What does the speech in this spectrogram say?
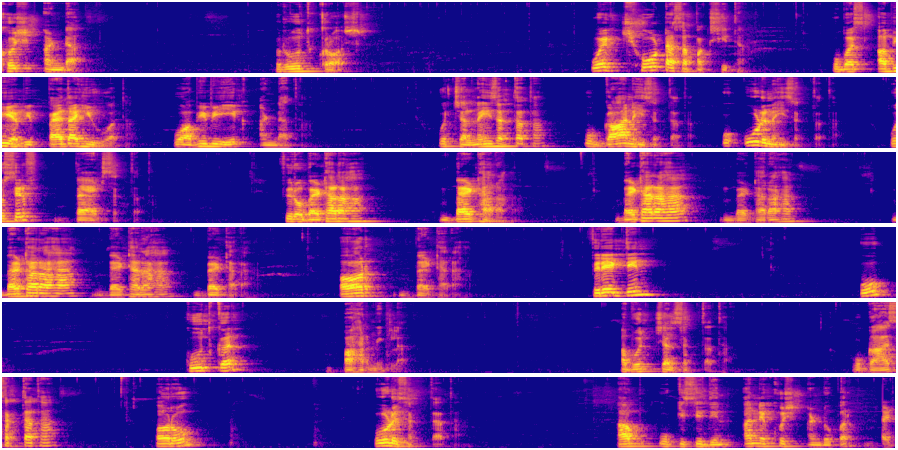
खुश अंडा, Ruth cross. वो एक छोटा सा पक्षी था। वो बस अभी अभी पैदा ही हुआ था। वो अभी भी एक अंडा था। वो चल नहीं सकता था, वो गा नहीं सकता था, वो उड़ नहीं सकता था, वो सिर्फ़ बैठ सकता था। फिर वो बैठा रहा बैठा रहा बैठा रहा बैठा रहा बैठा रहा बैठा रहा बैठा रहा। और बैठा रहा। फिर एक दिन वो कूद कर बाहर निकला। अब वो चल सकता था। वो गा सकता था और वो उड़ सकता था। अब वो किसी दिन अन्य खुश अंडों पर क्षमा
